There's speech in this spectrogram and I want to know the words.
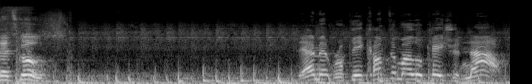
Let's go. Damn it, rookie. Come to my location now.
